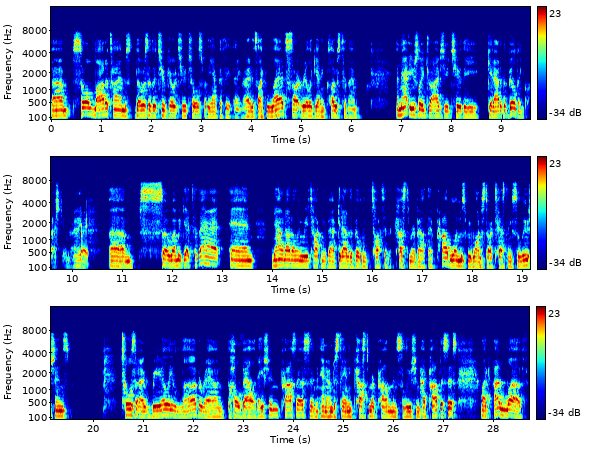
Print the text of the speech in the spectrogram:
Um, so a lot of times those are the two go-to tools for the empathy thing, right? It's like, let's start really getting close to them. And that usually drives you to the get out of the building question, right? right. Um, so when we get to that and now not only are we talking about get out of the building to talk to the customer about their problems, we want to start testing solutions tools that I really love around the whole validation process and, and understanding customer problem and solution hypothesis. Like I love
